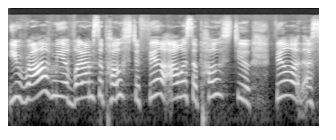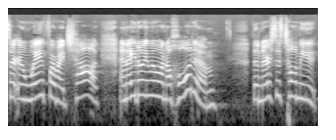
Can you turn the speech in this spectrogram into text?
You robbed me of what I'm supposed to feel. I was supposed to feel a certain way for my child, and I don't even want to hold him. The nurses told me,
